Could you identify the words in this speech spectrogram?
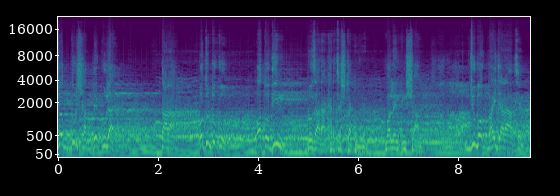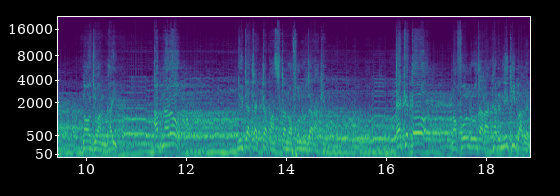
যদ্দুর সাধ্যে কুলায়, তারা অতটুকু অতদিন রোজা রাখার চেষ্টা করবেন। বলেন, ইনশাল। যুবক ভাই যারা আছেন, নওজোয়ান ভাই, আপনারাও দুইটা, চারটা, পাঁচটা নফল রোজা রাখেন। একে তো নফল রোজা রাখার নেকি পাবেন।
